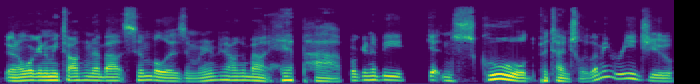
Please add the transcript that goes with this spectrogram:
you know, we're gonna be talking about symbolism, we're gonna be talking about hip hop, we're gonna be getting schooled potentially. Let me read you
